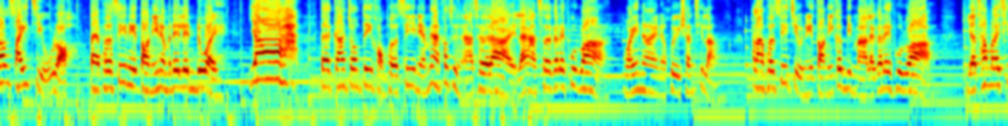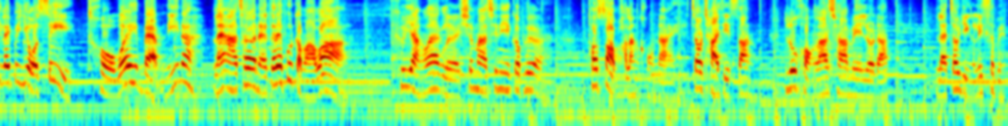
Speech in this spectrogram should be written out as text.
รอนไซส์จิ๋วเหรอ แต่เพอร์ซี่ในตอนนี้เนี่ยไม่ได้เล่นด้วยยาแต่การโจมตีของเพอร์ซี่เนี่ยไม่อาจเข้าถึงอาเธอร์ได้ และอาเธอร์ก็ได้พูดว่าไว้นายเนี่ยคุยกับฉันทีหลัง พลังเพอร์ซี่จิ๋วในตอนนี้ก็บินมาแล้วก็ได้พูดว่า อย่าทำอะไรที่ไร้ประโยชน์สิโถเว้ยแบบนี้นะและอาเธอร์เนี่ยก็ได้พูดกลับมาว่า คืออย่างแรกเลยฉันมาที่นี่ก็เพื่อ ทดสอบพลังของนายเจ้าชายทิสซันลูกของราชาเมโลดัส และเจ้าหญิงอลิซาเบธ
